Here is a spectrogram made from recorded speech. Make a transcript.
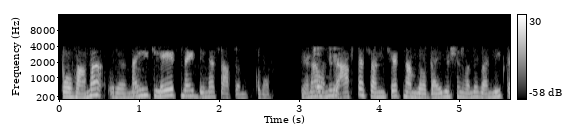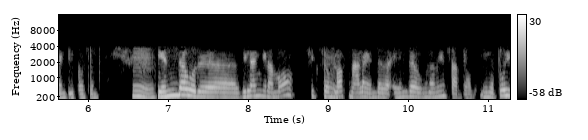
போகாம ஒரு நைட் லேட் நைட் டின்னர் சாப்பிட கூடாது ஏன்னா வந்து. ஆஃப்டர் சன்செட் நம்மளோட டைஜஷன் வந்து ஒன்லி டுவெண்ட்டி பர்சன்ட் எந்த ஒரு விலங்கினமோ சிக்ஸ் ஓ. கிளாக் மேல எந்த எந்த உணவையும் சாப்பிடாது. நீங்க போய்.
